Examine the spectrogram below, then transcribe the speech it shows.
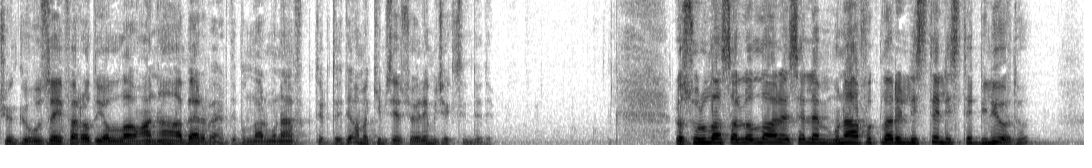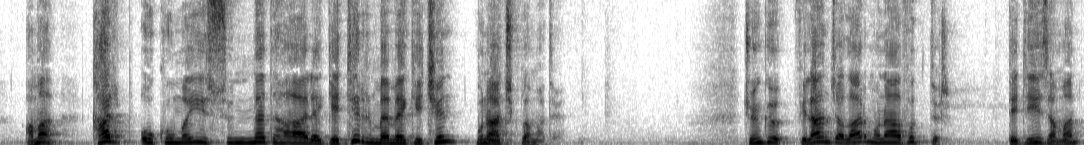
Çünkü Huzeyfe radıyallahu anh'a haber verdi. Bunlar münafıktır dedi ama kimseye söylemeyeceksin dedi. Resulullah sallallahu aleyhi ve sellem münafıkları liste liste biliyordu. Ama kalp okumayı sünnet hale getirmemek için bunu açıklamadı. Çünkü filancalar münafıktır dediği zaman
